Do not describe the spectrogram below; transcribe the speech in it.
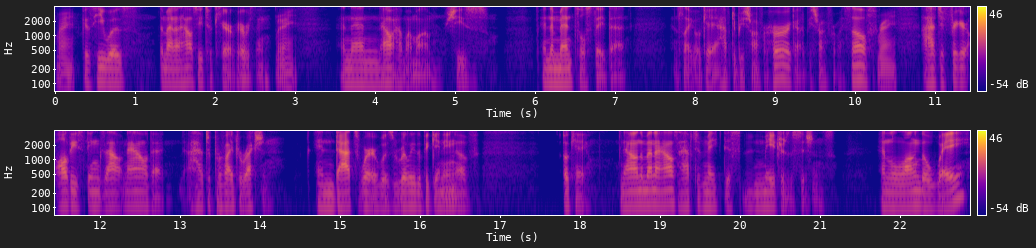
Right. because he was the man in the house. He took care of everything. Right. And then now I have my mom. She's in a mental state that it's like, okay, I have to be strong for her. I got to be strong for myself. Right. I have to figure all these things out now that I have to provide direction. And that's where it was really the beginning of, okay, now in the mental house, I have to make this major decisions. And along the way,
